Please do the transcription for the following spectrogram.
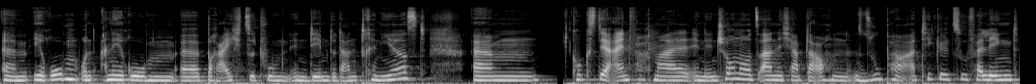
ähm, aeroben und anaeroben äh, Bereich zu tun, in dem du dann trainierst. Ähm, guckst dir einfach mal in den Shownotes an. Ich habe da auch einen super Artikel zu verlinkt.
